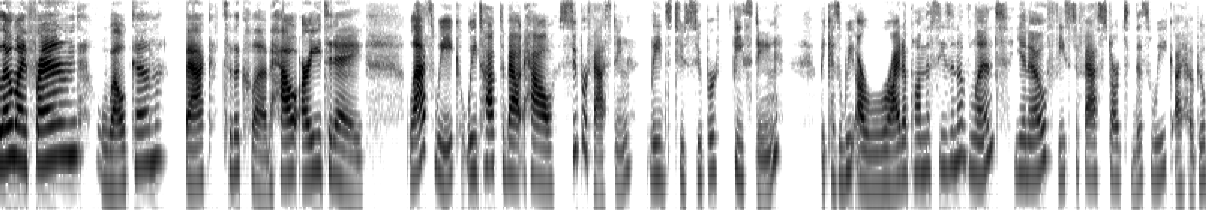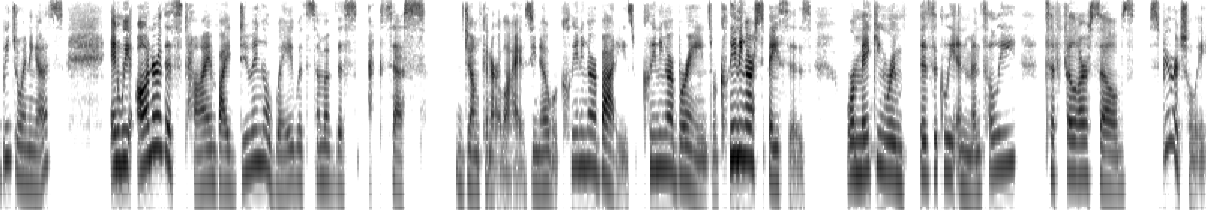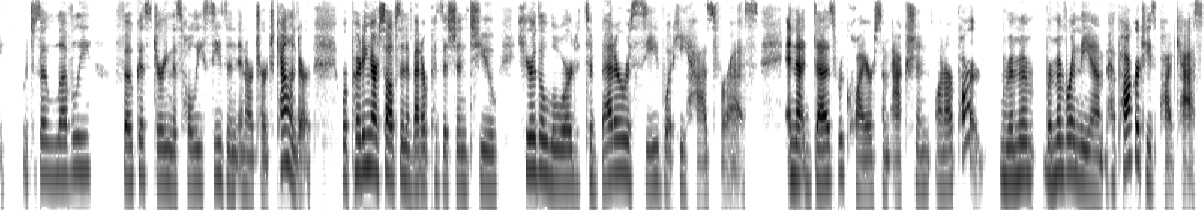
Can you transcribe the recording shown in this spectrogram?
Hello, my friend. Welcome back to the club. How are you today? Last week, we talked about how super fasting leads to super feasting because we are right upon the season of Lent. You know, Feast to Fast starts this week. I hope you'll be joining us. And we honor this time by doing away with some of this excess junk in our lives. You know, we're cleaning our bodies, we're cleaning our brains, we're cleaning our spaces we're making room physically and mentally to fill ourselves spiritually, which is a lovely focus during this holy season in our church calendar. We're putting ourselves in a better position to hear the Lord, to better receive what He has for us. And that does require some action on our part. Remember, remember in the um, Hippocrates podcast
